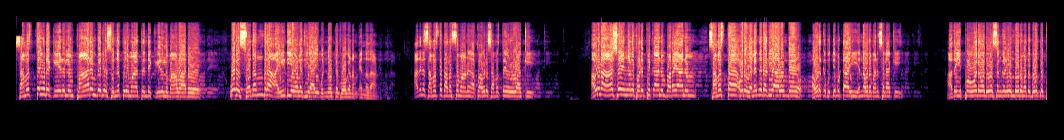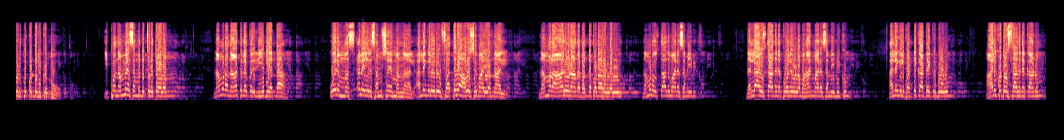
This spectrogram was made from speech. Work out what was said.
സമസ്തയുടെ കീഴിലും പാരമ്പര്യ സുന്നത്തയമാത്തിന്റെ കീഴിലും ആവാതെ ഒരു സ്വതന്ത്ര ഐഡിയോളജിയായി മുന്നോട്ട് പോകണം എന്നതാണ്. അതിന് സമസ്ത തടസ്സമാണ്. അപ്പൊ അവർ സമസ്തയെ ഒഴിവാക്കി. അവരുടെ ആശയങ്ങൾ പഠിപ്പിക്കാനും പറയാനും സമസ്ത ഒരു വിലങ്ങുതടിയാവുമ്പോ അവർക്ക് ബുദ്ധിമുട്ടായി എന്ന് അവർ മനസ്സിലാക്കി. അത് ഇപ്പൊ ഓരോ ദിവസം കഴിയുന്തോറും അത് ബോധ്യപ്പെടുത്തിക്കൊണ്ടിരിക്കുന്നു. ഇപ്പൊ നമ്മെ സംബന്ധിച്ചിടത്തോളം നമ്മുടെ നാട്ടിലൊക്കെ ഒരു രീതി എന്താ? ഒരു മസലയിൽ സംശയം വന്നാൽ അല്ലെങ്കിൽ ഒരു ഫത്വ ആവശ്യമായി വന്നാൽ നമ്മൾ ആരോടാണ് ബന്ധപ്പെടാറുള്ളത്? നമ്മുടെ ഉസ്താദുമാരെ സമീപിക്കും. നല്ല ഉസ്താദിനെ പോലെയുള്ള മഹാന്മാരെ സമീപിക്കും. അല്ലെങ്കിൽ പട്ടിക്കാട്ടേക്ക് പോകും ആലിക്കുട്ടി ഉസ്താദിനെ കാണും.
